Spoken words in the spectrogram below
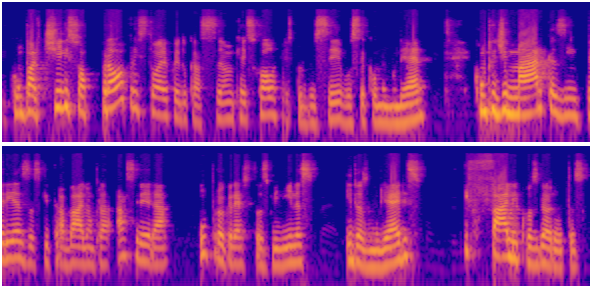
E compartilhe sua própria história com a educação, que a escola fez por você, você como mulher. Compre de marcas e empresas que trabalham para acelerar o progresso das meninas e das mulheres. E fale com as garotas,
